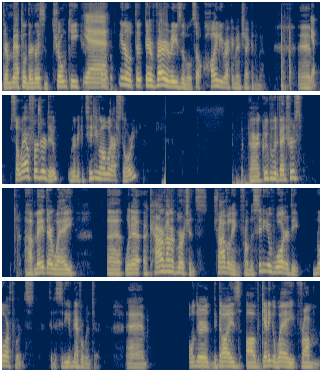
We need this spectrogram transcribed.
They're metal. They're nice and chunky. yeah. They- you know, they're, they're very reasonable. So highly recommend checking them out. Um, Yeah. So without further ado, we're going to continue on with our story. Our group of adventurers have made their way uh, with a, a caravan of merchants traveling from the city of Waterdeep northwards to the city of Neverwinter, um, under the guise of getting away from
